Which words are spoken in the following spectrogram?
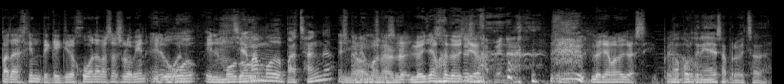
para gente que quiere jugar a pasárselo bien, y luego bueno. el modo... ¿Se llama modo pachanga? No, bueno, lo, lo he llamado yo. es una pena. lo he llamado yo así. pero- Una oportunidad desaprovechada.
